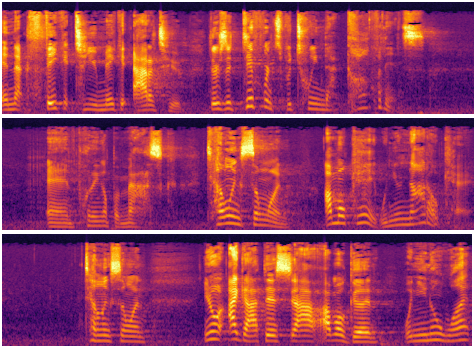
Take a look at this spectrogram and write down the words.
and that fake it till you make it attitude. There's a difference between that confidence and putting up a mask. Telling someone, I'm okay, when you're not okay. Telling someone, you know what, I got this, I'm all good. When you know what?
